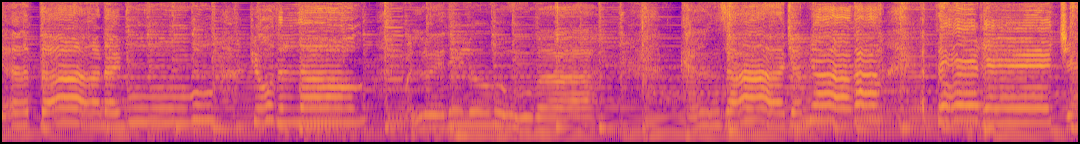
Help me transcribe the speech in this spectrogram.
ပြတ်သားနိုင်မှုပြောသလားမလွယ်သေးလို့ပါခံစားချက်များကအသေးတဲ့ကြံ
